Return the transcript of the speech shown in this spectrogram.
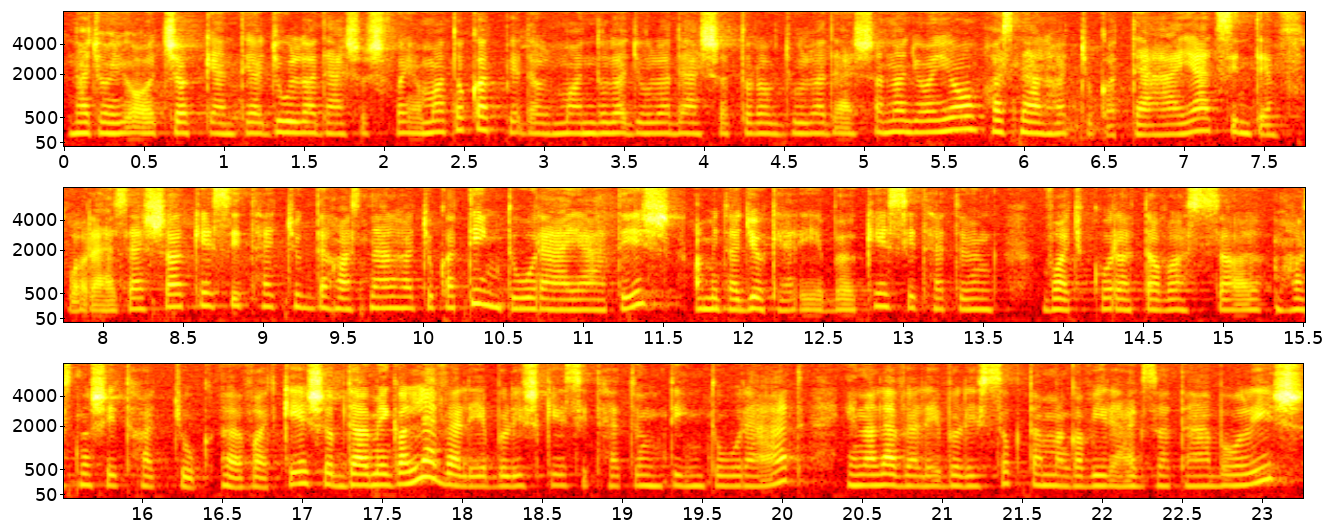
nagyon jól csökkenti a gyulladásos folyamatokat, például mandula gyulladása, gyulladása nagyon jó. Használhatjuk a teáját, szintén forrázással készíthetjük, de használhatjuk a tinktúráját is, amit a gyökeréből készíthetünk, vagy koratavasszal hasznosíthatjuk, vagy később, de még a leveléből is készíthetünk tinktúrát. Én a leveléből is szoktam, meg a virágzatából is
